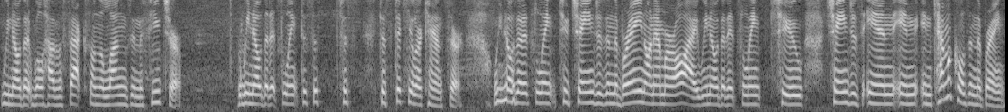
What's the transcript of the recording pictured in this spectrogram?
we know that will have effects on the lungs in the future. We know that it's linked to, to testicular cancer. We know that it's linked to changes in the brain on MRI. We know that it's linked to changes in, in, in chemicals in the brain.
